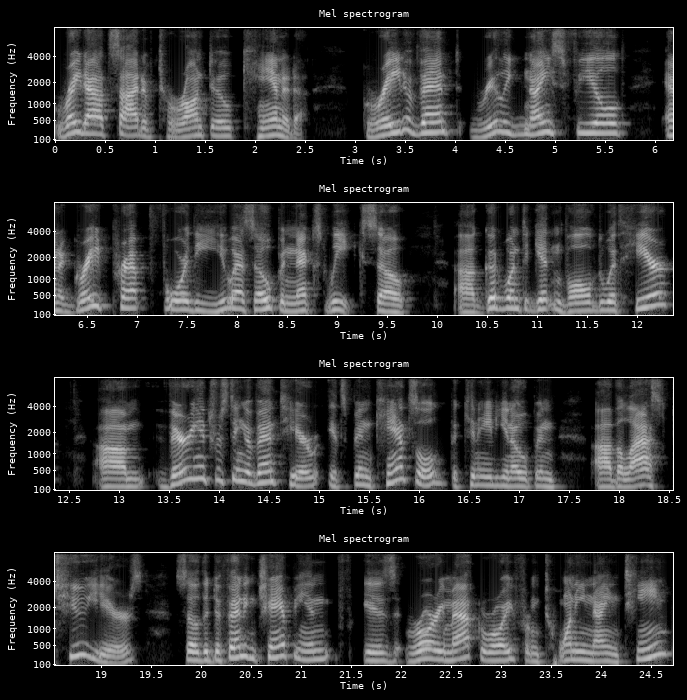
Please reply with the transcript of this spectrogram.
right outside of Toronto, Canada. Great event, really nice field and a great prep for the US Open next week. So, a uh, good one to get involved with here. Um, very interesting event here. It's been canceled, the Canadian Open, uh, the last two years. So, the defending champion is Rory McIlroy from 2019,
